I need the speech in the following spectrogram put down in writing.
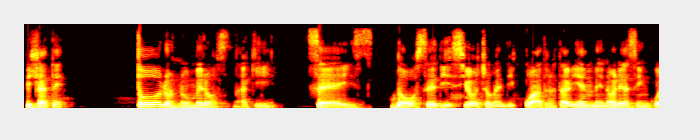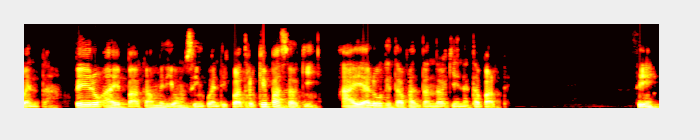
Fíjate, todos los números aquí, 6, 12, 18, 24, está bien, menores a 50. Pero ahí para acá me dio un 54. ¿Qué pasó aquí? Hay algo que está faltando aquí en esta parte. ¿Sí?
